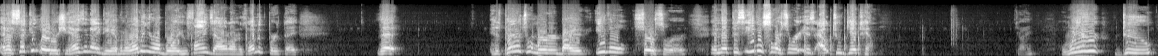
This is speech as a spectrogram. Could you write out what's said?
And a second later, she has an idea of an 11 year old boy who finds out on his 11th birthday that his parents were murdered by an evil sorcerer and that this evil sorcerer is out to get him. Okay? Where do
